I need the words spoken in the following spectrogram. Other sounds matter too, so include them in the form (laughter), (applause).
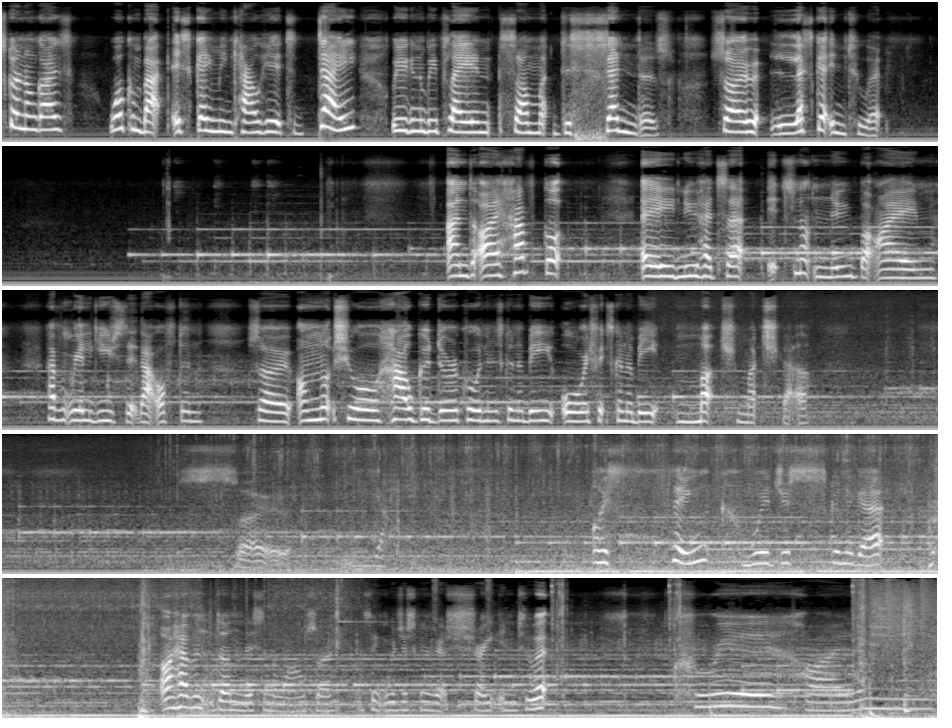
What's going on guys? Welcome back, it's Gaming Cow here. Today we're going to be playing some Descenders. So let's get into it. And I have got a new headset. It's not new but I haven't really used it that often. So I'm not sure how good the recording is going to be or if it's going to be much much better. So, yeah. I think we're just gonna get... I haven't done this in a while, so I think we're just gonna get straight into it. Career Highlands.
